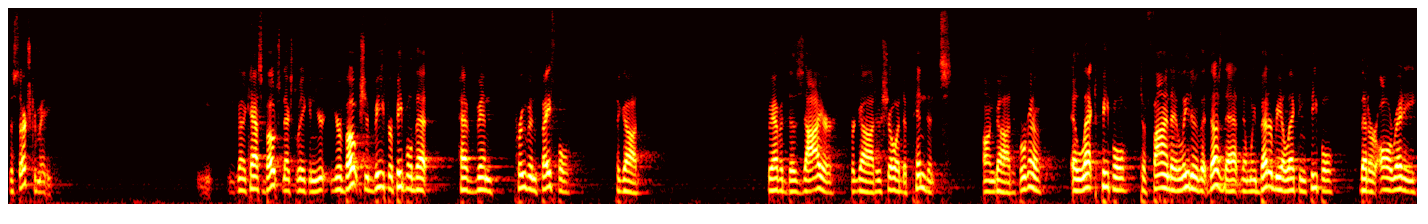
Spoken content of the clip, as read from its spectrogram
the search committee. Going to cast votes next week, and your, your vote should be for people that have been proven faithful to God who have a desire for God, who show a dependence on God. If we're going to elect people to find a leader that does that, then we better be electing people that are already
